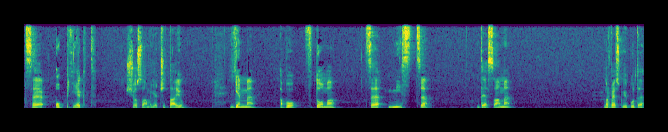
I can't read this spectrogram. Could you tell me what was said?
це об'єкт, що саме я читаю. Єме або вдома це місце, де саме. Норвезькою буде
